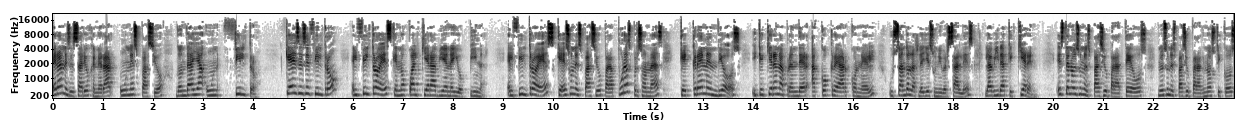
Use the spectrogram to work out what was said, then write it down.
era necesario generar un espacio donde haya un filtro ¿Qué es ese filtro? El filtro es que no cualquiera viene y opina. El filtro es que es un espacio para puras personas que creen en Dios y que quieren aprender a co-crear con Él, usando las leyes universales, la vida que quieren. Este no es un espacio para ateos, no es un espacio para agnósticos,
